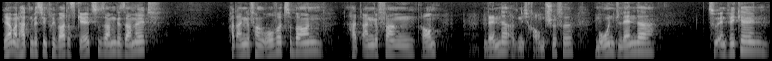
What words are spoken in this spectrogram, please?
Ja, man hat ein bisschen privates Geld zusammengesammelt, hat angefangen, Rover zu bauen, hat angefangen, Raumländer, also nicht Raumschiffe, Mondländer zu entwickeln,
